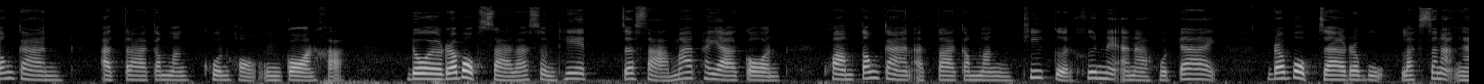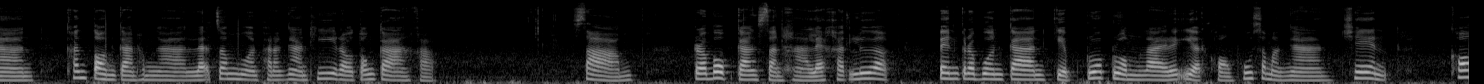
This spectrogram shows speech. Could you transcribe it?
ต้องการอัตรากำลังคนขององค์กรค่ะ โดยระบบสารสนเทศจะสามารถพยากรณ์ความต้องการอัตรากำลังที่เกิดขึ้นในอนาคตได้ ระบบจะระบุลักษณะงาน ขั้นตอนการทำงานและจำนวนพนักงานที่เราต้องการค่ะ 3. ระบบการสรรหาและคัดเลือก เป็นกระบวนการเก็บรวบรวมรายละเอียดของผู้สมัครงาน เช่น ข้อ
